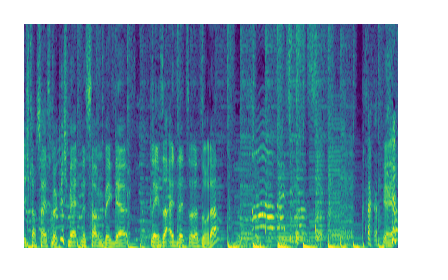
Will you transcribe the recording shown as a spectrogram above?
ich glaube, es heißt wirklich Madness-Song wegen der Bläser-Einsätze oder so, oder? Ja, ja.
